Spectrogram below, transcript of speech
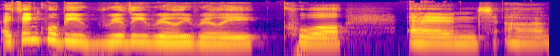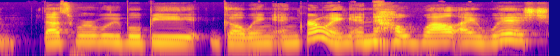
I think will be really really really cool. And um, that's where we will be going and growing. And now, while I wish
